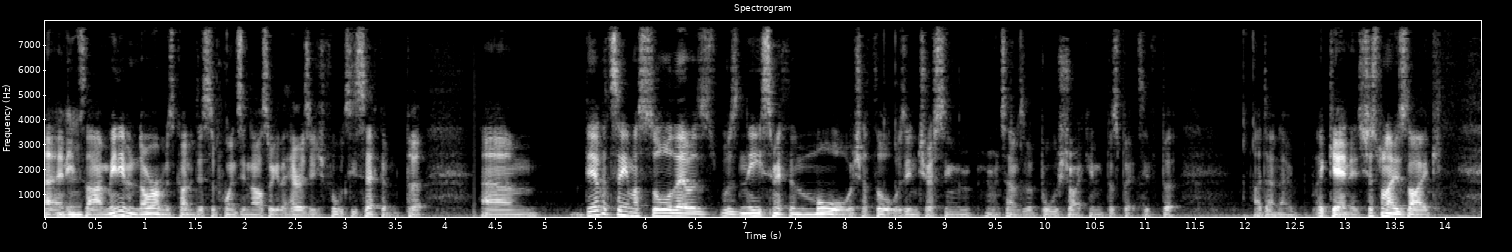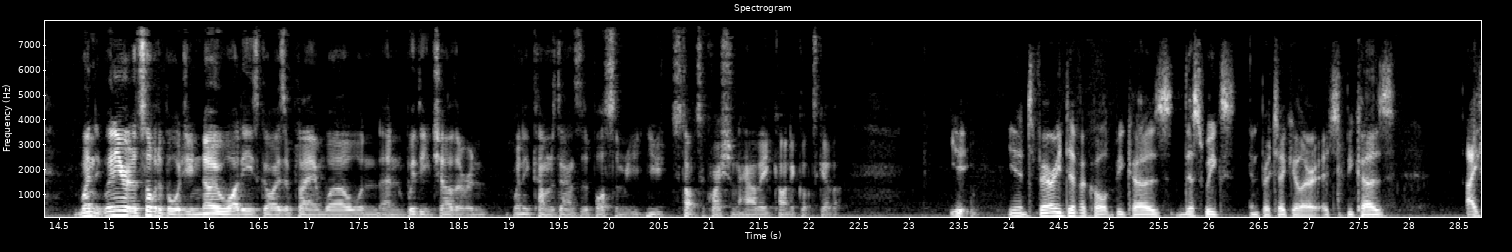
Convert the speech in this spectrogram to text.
at any Mhm. time. I mean, even Noren was kind of disappointing last week at the Heritage, 42nd. But um, the other team I saw there was was NeSmith and Moore, which I thought was interesting in terms of a ball striking perspective. But I don't know. Again, it's just one of those like when when you're at the top of the board, you know why these guys are playing well and, and with each other, and when it comes down to the bottom, you, you start to question how they kind of got together. you, it's very difficult because this week's in particular, it's because I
